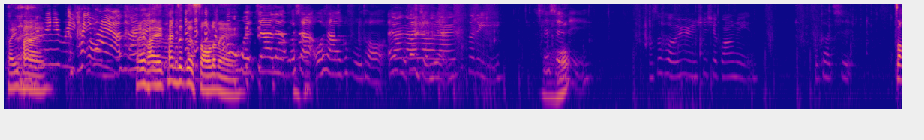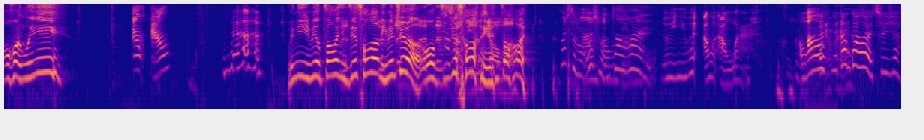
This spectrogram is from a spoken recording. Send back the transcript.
拍一拍，拍一拍啊，拍一拍，看这个熟了我没？回家了，我想我想要个斧头，哎，来我在前面来，这里，谢谢你，我是何韵，谢谢光临。不客气。召唤维尼，嗷嗷，维尼你没有召唤，你直接冲到里面去了。哦，直接冲到里面召唤。为什么 为什么召唤维尼会嗷嗷啊？嗷，有蛋糕哎，吃一下，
